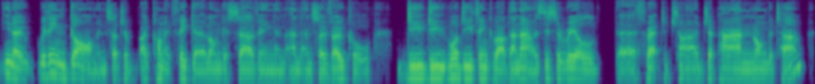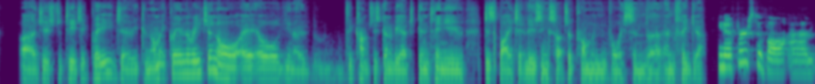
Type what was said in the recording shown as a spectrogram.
you know, within Gone and such an iconic figure, longest serving and, and, and so vocal, do you, do you, what do you think about that now? Is this a real uh, threat to China, Japan longer term, uh, geostrategically, geoeconomically in the region, or or you know the country's going to be able to continue despite it losing such a prominent voice and uh, and figure? You know, first of all, um,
